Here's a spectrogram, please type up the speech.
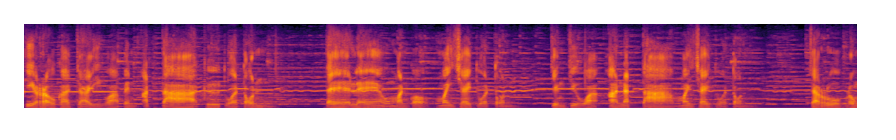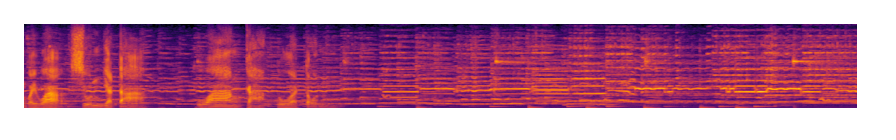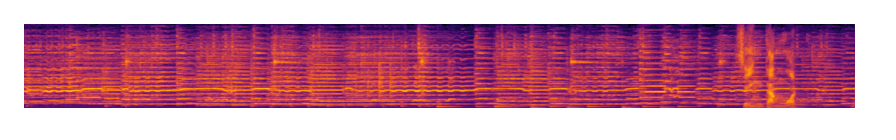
ที่เราเข้าใจว่าเป็นอัตตาคือตัวตน แต่แล้วมันก็ไม่ใช่ตัวตน จึงชื่อว่าอนัตตาไม่ใช่ตัวตน จะรูปลงไปว่าสุญญาตา ว่างจากตัวตน สิ่งทั้งหมด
